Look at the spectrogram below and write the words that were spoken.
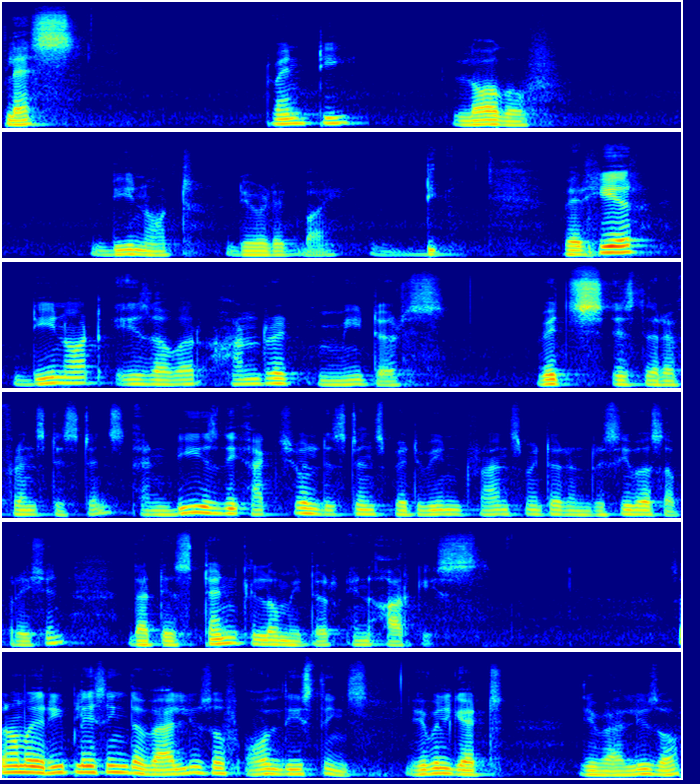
Plus 20 log of d naught divided by where here d naught is our 100 meters which is the reference distance and d is the actual distance between transmitter and receiver separation that is 10 kilometer in our case. So now by replacing the values of all these things we will get the values of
